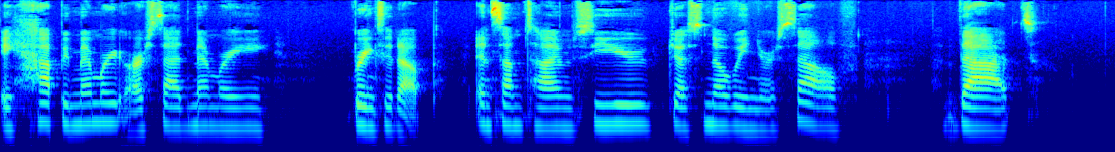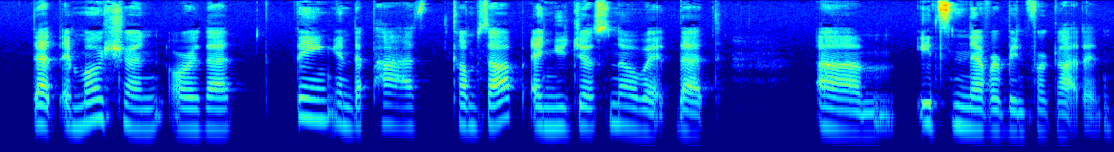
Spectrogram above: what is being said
a happy memory or a sad memory brings it up. And sometimes you just know in yourself that that emotion or that thing in the past comes up and you just know it that um, it's never been forgotten.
